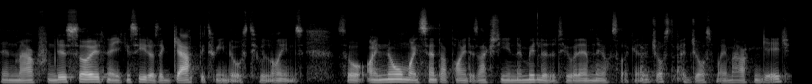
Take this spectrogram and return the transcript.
then mark from this side. Now you can see there's a gap between those two lines. So I know my center point is actually in the middle of the two of them now, so I can just adjust my marking gauge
